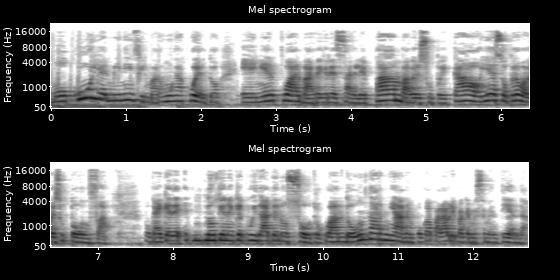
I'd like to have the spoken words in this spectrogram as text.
Moku y el Minin firmaron un acuerdo en el cual va a regresar el EPAM, va a haber su pecado y eso, pero va a haber su tonfa. Porque hay que no tienen que cuidar de nosotros. Cuando un narniano, en poca palabra y para que se me entienda,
